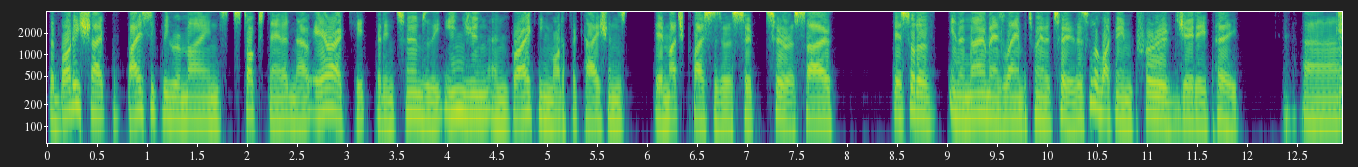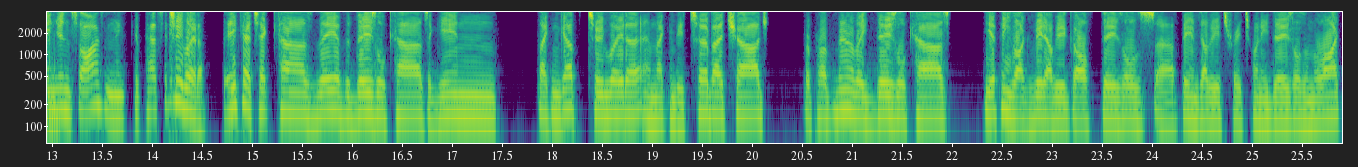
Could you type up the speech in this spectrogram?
the body shape basically remains stock standard, no aero kit, but in terms of the engine and braking modifications, they're much closer to a super tourer. So they're sort of in a no man's land between the two. They're sort of like an improved GTP. Um, Engine size and capacity? Two litre. The Ecotec cars, they're the diesel cars. Again, they can go up to two litre and they can be turbocharged, but primarily diesel cars. You have things like VW Golf diesels, uh, BMW 320 diesels, and the like.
